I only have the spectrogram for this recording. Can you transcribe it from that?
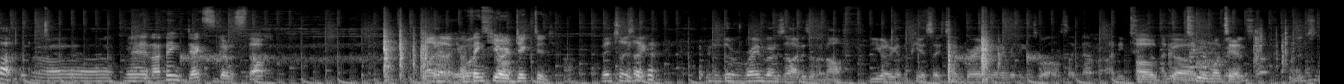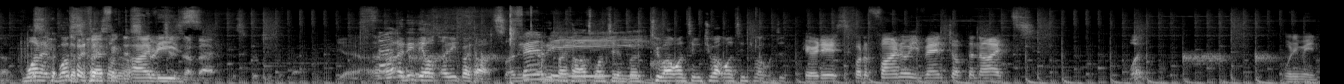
Uh, man, I think Dex has got to stop. Oh, no, he I won't think you're stop. addicted. Eventually, it's like the rainbow Zard isn't enough. You got to get the PSA 10 grading and everything as well. It's like, no, no, I need two. Oh, I need God. two and one ten. Good stuff. Good stuff. One, one the both perfect arts. eye- IVs. are back. The scritches are back. Yeah, I, I need the ult- I need both arts. I need, I need both arts. One ten, both two out, one ten, two out, one ten, two out, one ten. Here it is for the final event of the night. What? What do you mean?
